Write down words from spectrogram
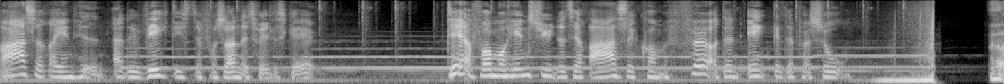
Racerenheden er det vigtigste for sådan et fællesskab. Derfor må hensynet til race komme før den enkelte person. Hør,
